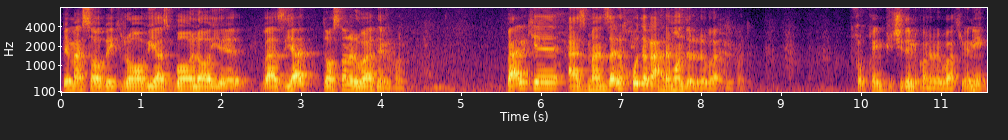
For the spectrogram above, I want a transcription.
به مسابق راوی از بالای وضعیت داستان روایت نمی‌کنه. بلکه از منظر خود قهرمان داره روایت می‌کنه. خب خیلی پیچیده می‌کنه روایت رو. یعنی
